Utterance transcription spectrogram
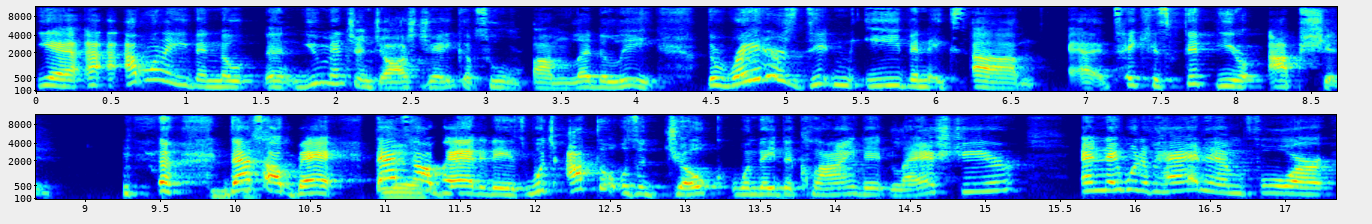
Yeah, I, I want to even note, and you mentioned Josh Jacobs, who um, led the league. The Raiders didn't even um, uh, take his fifth year option. that's how bad. That's yeah. how bad it is. Which I thought was a joke when they declined it last year. And they would have had him for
